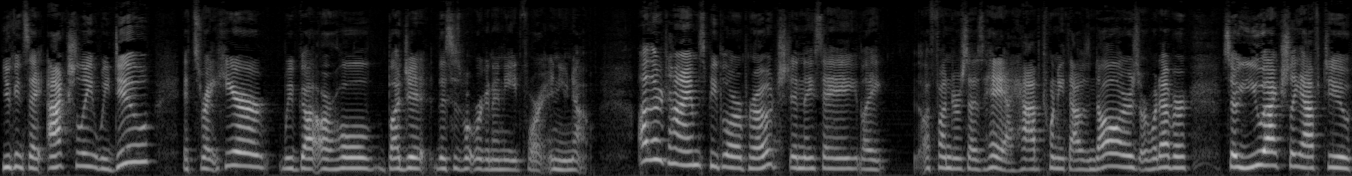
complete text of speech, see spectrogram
you can say, Actually, we do. It's right here. We've got our whole budget. This is what we're going to need for it. And you know. Other times people are approached and they say, like, a funder says, Hey, I have $20,000 or whatever. So you actually have to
